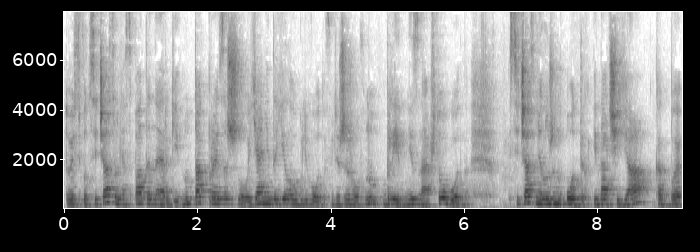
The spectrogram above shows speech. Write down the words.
То есть вот сейчас у меня спад энергии, ну так произошло, я не доела углеводов или жиров, ну блин, не знаю, что угодно. Сейчас мне нужен отдых, иначе я как бы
